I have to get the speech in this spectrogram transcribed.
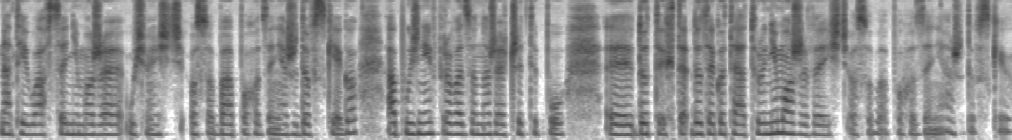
na tej ławce nie może usiąść osoba pochodzenia żydowskiego, a później wprowadzono rzeczy typu y, do, tych, do tego teatru nie może wejść osoba pochodzenia żydowskiego.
